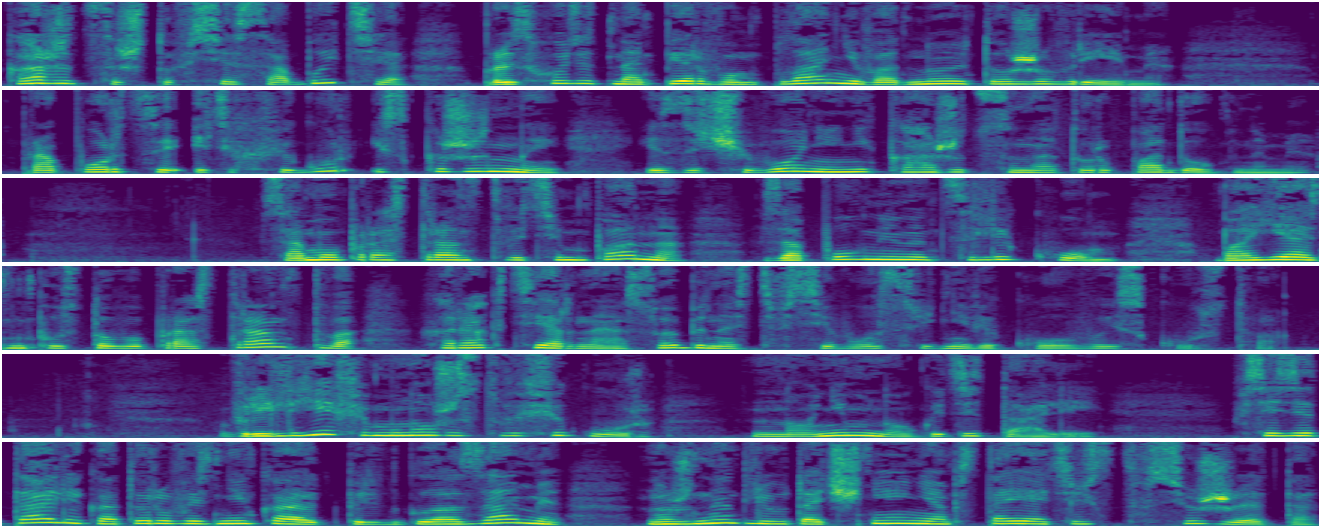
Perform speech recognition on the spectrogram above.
Кажется, что все события происходят на первом плане в одно и то же время. Пропорции этих фигур искажены, из-за чего они не кажутся натуроподобными. Само пространство тимпана заполнено целиком. Боязнь пустого пространства — характерная особенность всего средневекового искусства. В рельефе множество фигур, но немного деталей. Все детали, которые возникают перед глазами, нужны для уточнения обстоятельств сюжета.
